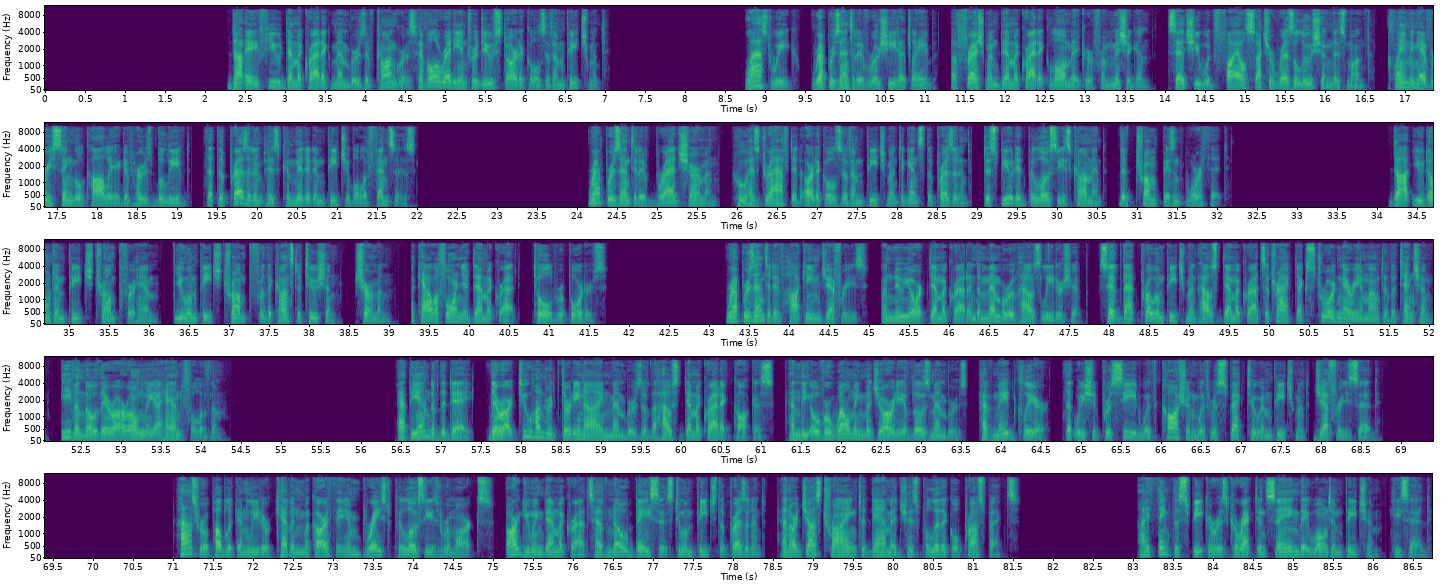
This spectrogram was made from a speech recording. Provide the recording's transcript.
A few Democratic members of Congress have already introduced articles of impeachment Last week, Representative Rashida Tlaib, a freshman Democratic lawmaker from Michigan, said she would file such a resolution this month, claiming every single colleague of hers believed that the president has committed impeachable offenses. Representative Brad Sherman, who has drafted articles of impeachment against the president, disputed Pelosi's comment that Trump isn't worth it you don't impeach Trump for him, you impeach Trump for the Constitution, Sherman, a California Democrat, told reporters. Representative Hakeem Jeffries, a New York Democrat and a member of House leadership, said that pro-impeachment House Democrats attract extraordinary amount of attention, even though there are only a handful of them. At the end of the day, there are 239 members of the House Democratic Caucus, and the overwhelming majority of those members have made clear that we should proceed with caution with respect to impeachment, Jeffries said. House Republican leader Kevin McCarthy embraced Pelosi's remarks, arguing Democrats have no basis to impeach the president and are just trying to damage his political prospects. I think the speaker is correct in saying they won't impeach him, he said.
